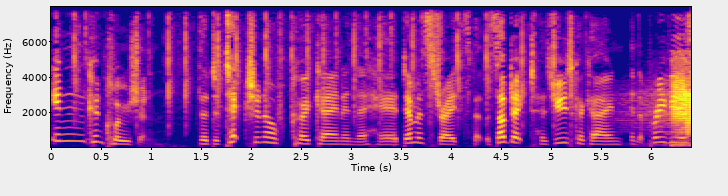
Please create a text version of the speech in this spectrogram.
in conclusion, the detection of cocaine in the hair demonstrates that the subject has used cocaine in the previous.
